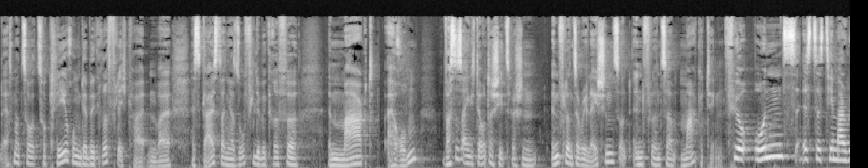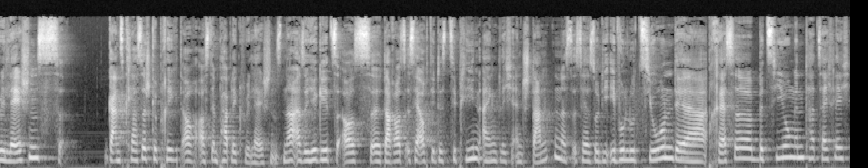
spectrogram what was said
erstmal zur, zur Klärung der Begrifflichkeiten, weil es geistern ja so viele Begriffe im Markt herum. Was ist eigentlich der Unterschied zwischen Influencer Relations und Influencer Marketing? Für uns ist das Thema Relations ganz klassisch geprägt auch aus den Public Relations. Ne? Also hier geht's aus, äh, daraus ist ja auch die Disziplin eigentlich entstanden. Es ist ja so die Evolution der Pressebeziehungen tatsächlich.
